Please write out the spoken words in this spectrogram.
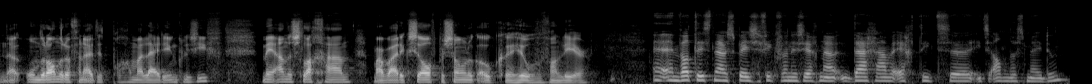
nou, onder andere vanuit het programma Leiden Inclusief mee aan de slag gaan. Maar waar ik zelf persoonlijk ook eh, heel veel van leer. En wat is nou specifiek van u zegt, nou daar gaan we echt iets, uh, iets anders mee doen?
